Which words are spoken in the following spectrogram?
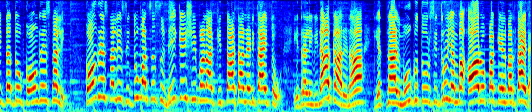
ಇದ್ದದ್ದು ಕಾಂಗ್ರೆಸ್ನಲ್ಲಿ. ಕಾಂಗ್ರೆಸ್ನಲ್ಲಿ ಸಿದ್ದು ವರ್ಸಸ್ ಡಿಕೆಶಿ ಬಣ ಕಿತ್ತಾಟ ನಡೀತಾ ಇತ್ತು. ಇದರಲ್ಲಿ ವಿನಾಕಾರಣ ಯತ್ನಾಳ್ ಮೂಗು ತೂರಿಸಿದ್ರು ಎಂಬ ಆರೋಪ ಕೇಳಿ ಬರ್ತಾ ಇದೆ.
